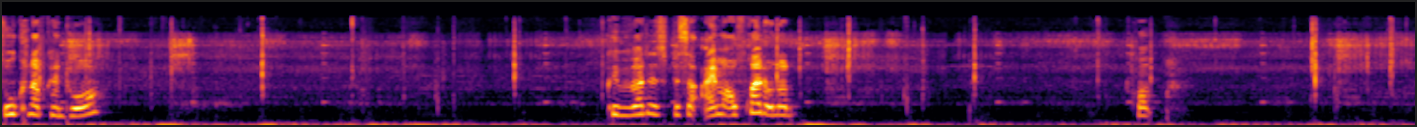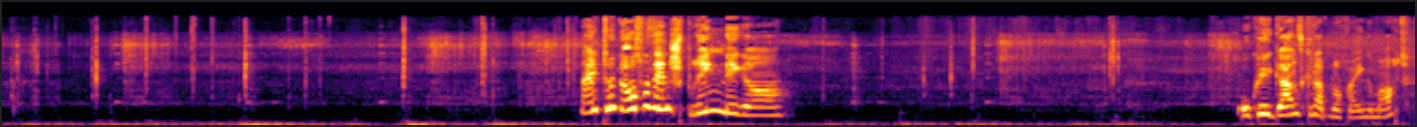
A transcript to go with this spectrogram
So knapp kein Tor. Okay, wir warten jetzt, bis er einmal aufprallt und dann. Springen, Digga. Okay, ganz knapp noch reingemacht.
